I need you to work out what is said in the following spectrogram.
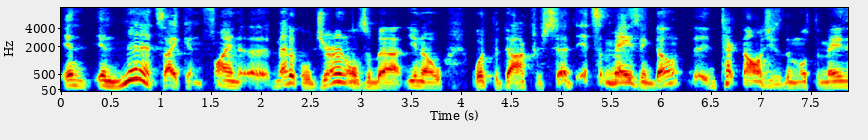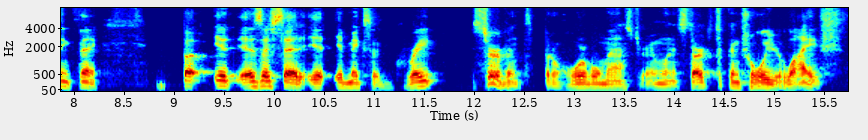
in in minutes i can find uh, medical journals about you know what the doctor said. It's amazing. Don't technology is the most amazing thing. But it as i said it it makes a great servant but a horrible master. And when it starts to control your life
